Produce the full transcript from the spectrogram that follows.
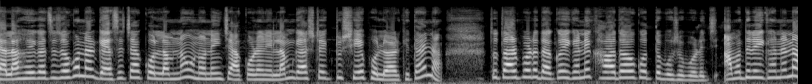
বেলা হয়ে গেছে যখন, আর গ্যাসে চা করলাম না, উনুনেই চা করে নিলাম। গ্যাসটা একটু শেপ হলো আর কি, তাই না? তো তারপরে দেখো, এখানে খাওয়া দাওয়া করতে বসে পড়েছি। আমাদের এখানে না,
